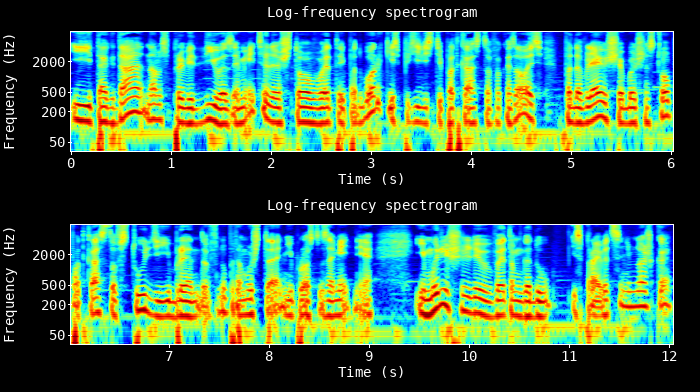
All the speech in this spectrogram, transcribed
И тогда нам справедливо заметили, что в этой подборке из 50 подкастов оказалось подавляющее большинство подкастов студий и брендов, ну, потому что они просто заметнее. И мы решили в этом году исправиться немножко, немножко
